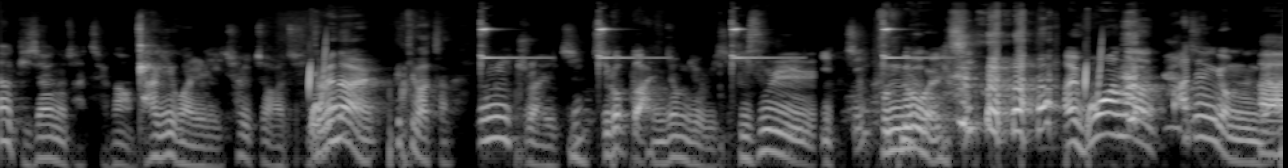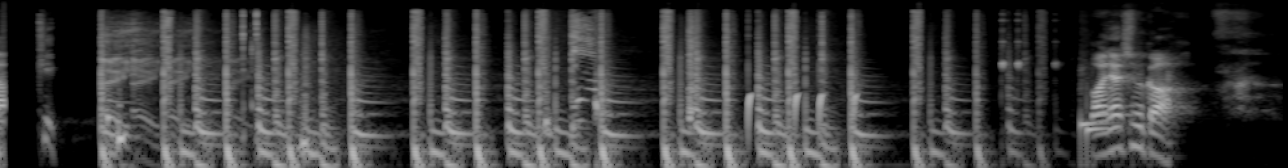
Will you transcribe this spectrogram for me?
헤어 디자이너 자체가 자기 관리 철저하지. 맨날 PT 받잖아. 꿈일 줄 알지? 직업도 안정적이지. 기술 있지? 돈도 벌지? 아니 뭐 하나 빠지는 게 없는데. 아. 뭐 안녕하십니까.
